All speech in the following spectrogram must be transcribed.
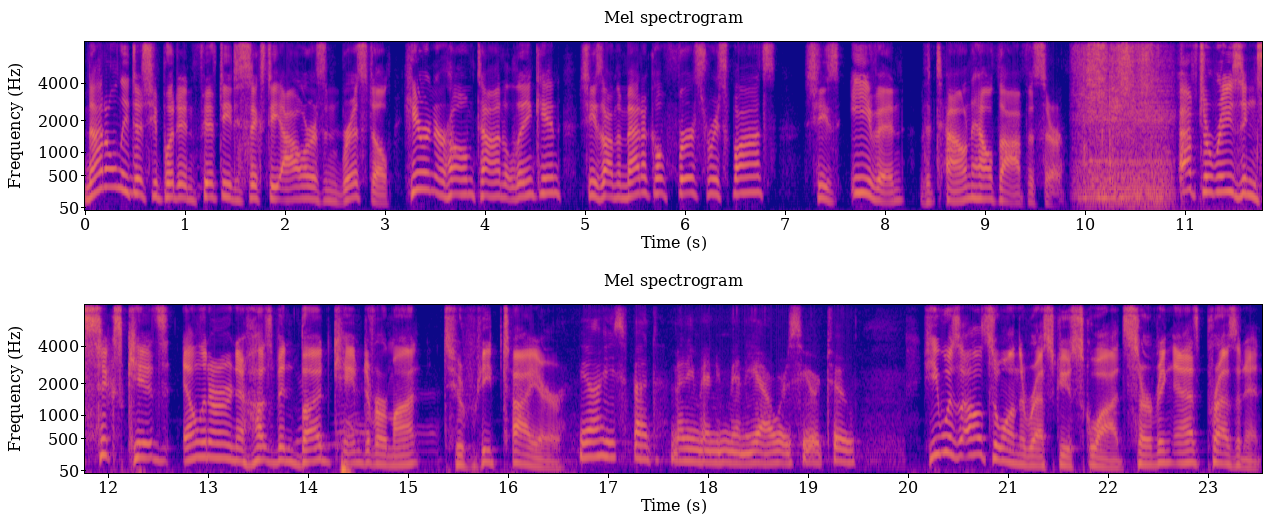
Not only does she put in 50 to 60 hours in Bristol, here in her hometown of Lincoln, she's on the medical first response. She's even the town health officer. After raising six kids, Eleanor and her husband Bud came to Vermont to retire. Yeah, he spent many, many, many hours here too. He was also on the rescue squad, serving as president.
